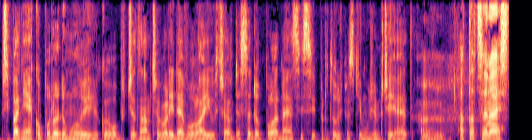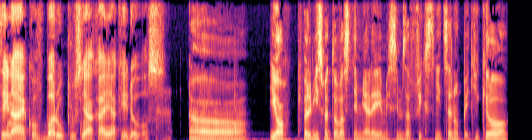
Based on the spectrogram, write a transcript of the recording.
Případně jako podle domluvy, jako občas nám třeba lidé volají už třeba v 10 dopoledne, jestli si proto už prostě můžeme přijet. A... Mm-hmm. a ta cena je stejná jako v baru plus nějaká, nějaký dovoz? Uh, jo, první jsme to vlastně měli, myslím, za fixní cenu 5 kilo,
